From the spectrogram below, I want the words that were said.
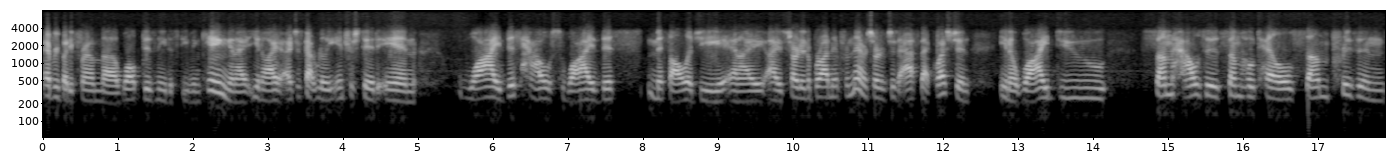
everybody from uh, Walt Disney to Stephen King, and I, you know, I, I just got really interested in why this house, why this mythology, and I I started to broaden it from there, and sort of just ask that question, you know, why do some houses, some hotels, some prisons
